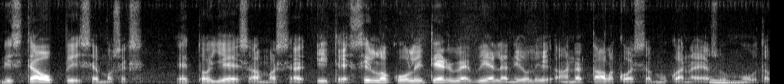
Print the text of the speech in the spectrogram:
Niin sitä oppii semmoiseksi, että on jeesaamassa itse. Silloin kun oli terve vielä, niin oli aina talkoissa mukana ja sun Mm. muuta.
